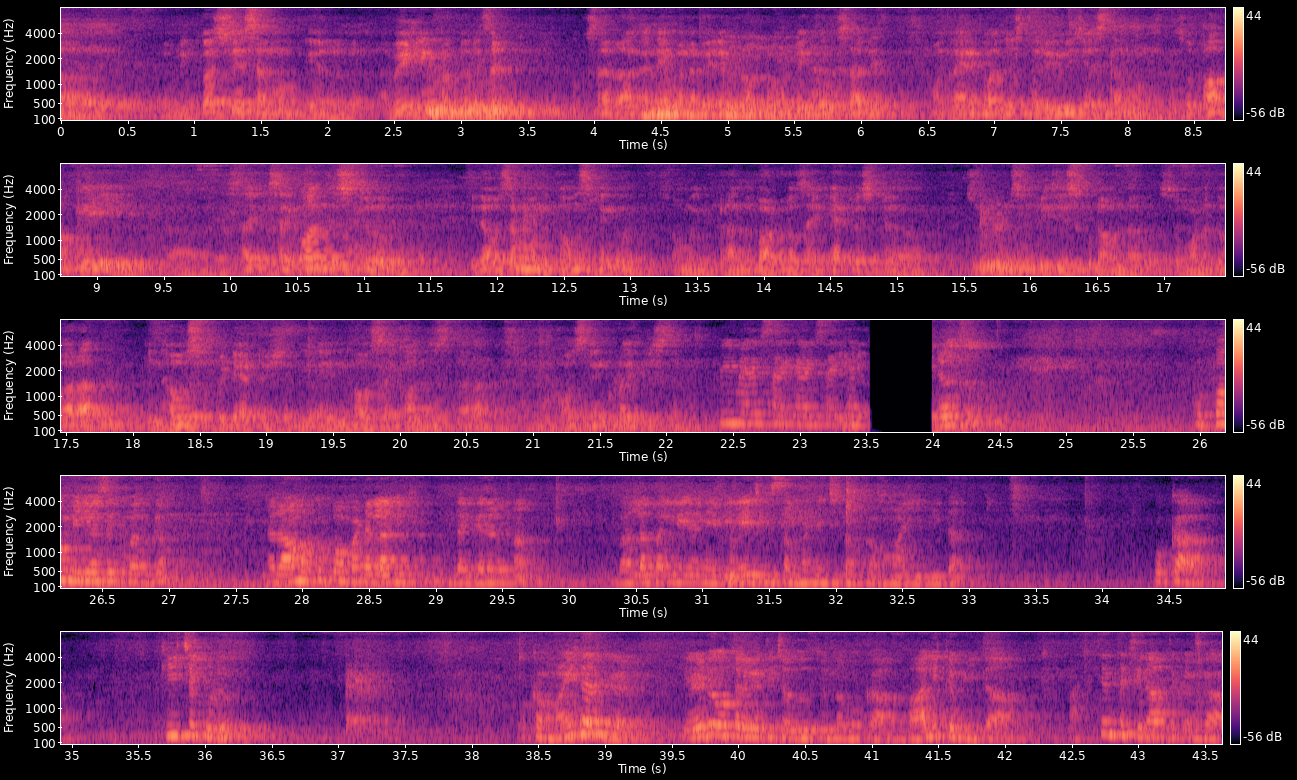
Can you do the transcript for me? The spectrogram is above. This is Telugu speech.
మేము రిక్వెస్ట్ చేశాము. We are awaiting for the result ఒకసారి రాగానే ఏమైనా వేరే ప్రాబ్లం ఉంటే ఇంకొకసారి మా గైనకాలజిస్ట్తో రివ్యూ చేస్తాము. సో పాపకి సై సైకాలజిస్ట్ ఇది అవసరం ఉంది కౌన్సిలింగ్ సో మీకు ఇక్కడ అందుబాటులో సైకాట్రిస్ట్ స్టూడెంట్స్ పీజీస్ కూడా ఉన్నారు. సో వాళ్ళ ద్వారా in house paediatrician in house psychologist ద్వారా మేము కౌన్సిలింగ్ కూడా సైకాల్ ఈరోజు కుప్పం నియోజకవర్గం రామకుప్ప మండలానికి దగ్గర ఉన్న వల్లపల్లి అనే విలేజ్కి సంబంధించిన ఒక అమ్మాయి మీద ఒక కీచకుడు ఒక మైనర్ గర్ల్ ఏడవ తరగతి చదువుతున్న ఒక బాలిక మీద అత్యంత కిరాతకంగా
